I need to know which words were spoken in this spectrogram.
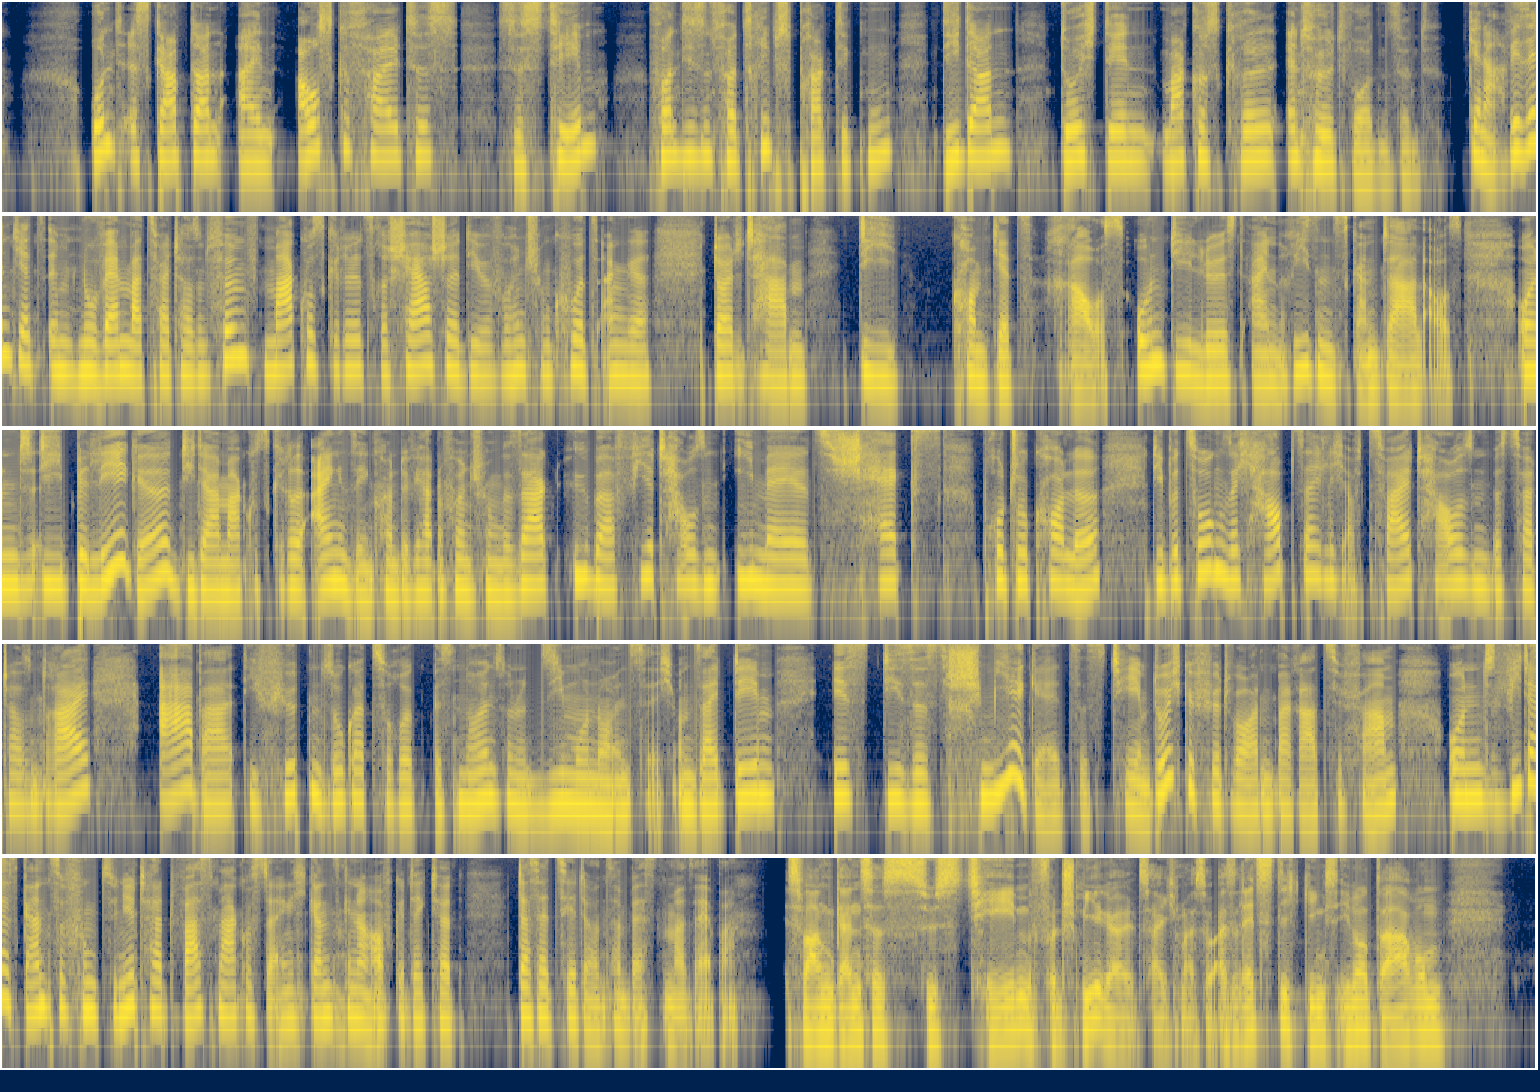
und es gab dann ein ausgefeiltes System von diesen Vertriebspraktiken, die dann durch den Markus Grill enthüllt worden sind. Genau, wir sind jetzt im November 2005. Markus Grills Recherche, die wir vorhin schon kurz angedeutet haben, die kommt jetzt raus und die löst einen Riesenskandal aus. Und die Belege, die da Markus Grill einsehen konnte, wir hatten vorhin schon gesagt, über 4000 E-Mails, Checks, Protokolle, die bezogen sich hauptsächlich auf 2000 bis 2003, aber die führten sogar zurück bis 1997. Und seitdem ist dieses Schmiergeldsystem durchgeführt worden bei Ratiofarm. Und wie das Ganze funktioniert hat, was Markus da eigentlich ganz genau aufgedeckt hat, das erzählt er uns am besten mal selber es war ein ganzes System von Schmiergeld, sage ich mal so. Also letztlich ging es immer darum,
